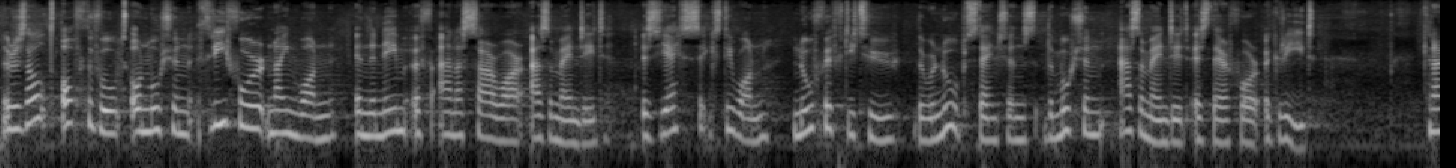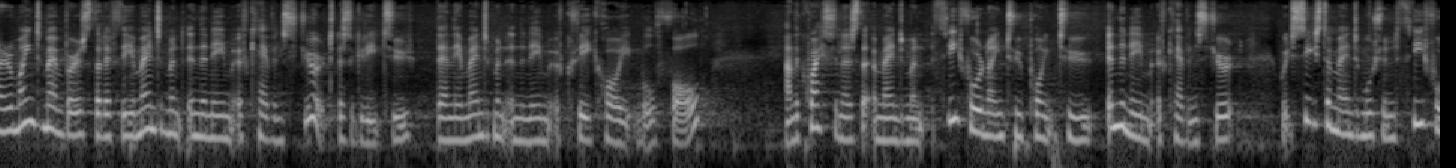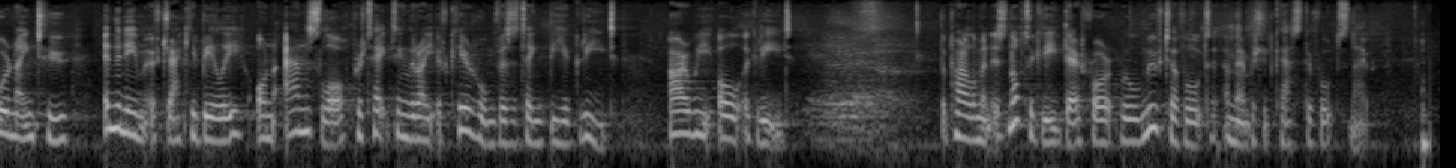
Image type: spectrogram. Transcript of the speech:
The result of the vote on motion 3491 in the name of Anna Sarwar as amended is yes 61, no 52, there were no abstentions. The motion as amended is therefore agreed. Can I remind members that if the amendment in the name of Kevin Stewart is agreed to, then the amendment in the name of Craig Hoy will fall. And the question is that Amendment 3492.2 in the name of Kevin Stewart, which seeks to amend Motion 3492 in the name of Jackie Bailey on Anne's Law protecting the right of care home visiting be agreed. Are we all agreed? Yes. The Parliament is not agreed, therefore we will move to a vote and members should cast their votes now.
